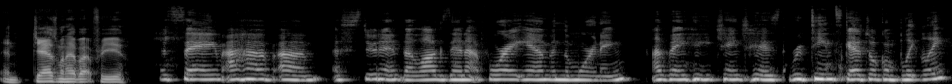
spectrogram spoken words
And Jasmine, how about for you? The same. I have um, a student that logs in at 4 a.m. in the morning. I think he changed his routine schedule completely.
